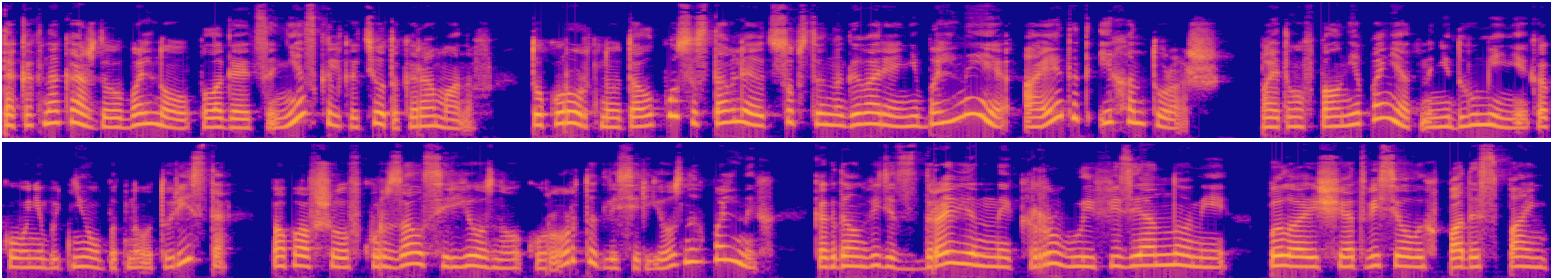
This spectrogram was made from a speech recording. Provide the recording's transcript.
Так как на каждого больного полагается несколько теток и романов, то курортную толпу составляют, собственно говоря, не больные, а этот их антураж. Поэтому вполне понятно недоумение какого-нибудь неопытного туриста, попавшего в курзал серьезного курорта для серьезных больных, когда он видит здоровенные круглые физиономии, пылающие от веселых падеспань,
